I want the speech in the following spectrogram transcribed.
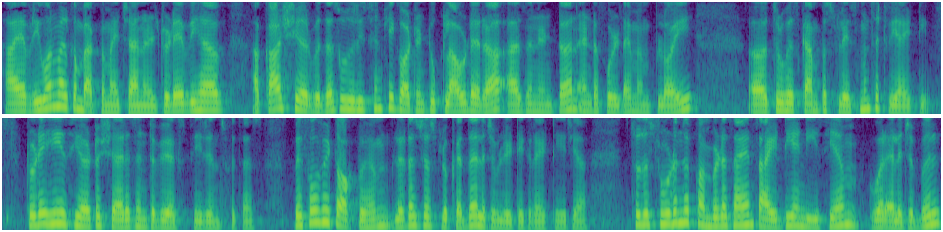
Hi everyone, welcome back to my channel. Today we have Akash here with us who recently got into Cloudera as an intern and a full-time employee uh, through his campus placements at VIT. Today he is here to share his interview experience with us. Before we talk to him, let us just look at the eligibility criteria. So the students of computer science, IT and ECM were eligible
